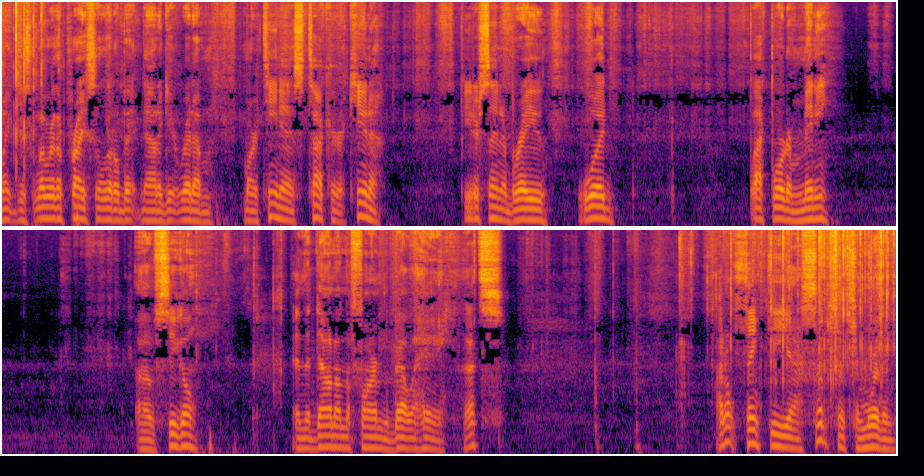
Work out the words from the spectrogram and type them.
Might just lower the price a little bit now to get rid of them. Martinez, Tucker, Acuna, Peterson, Abreu, Wood, Black Border Mini of Siegel, and the down on the farm, the Bella Hay. That's, I don't think the uh, subsets are more than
